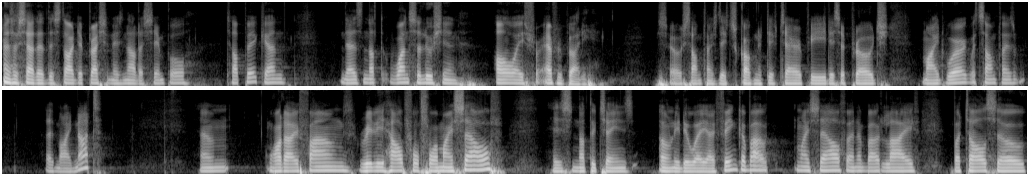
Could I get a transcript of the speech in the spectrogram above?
as I said at the start, depression is not a simple topic, and there's not one solution always for everybody. So sometimes this cognitive therapy, this approach might work, but sometimes it might not. Um, what I found really helpful for myself is not to change only the way I think about myself and about life, but also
